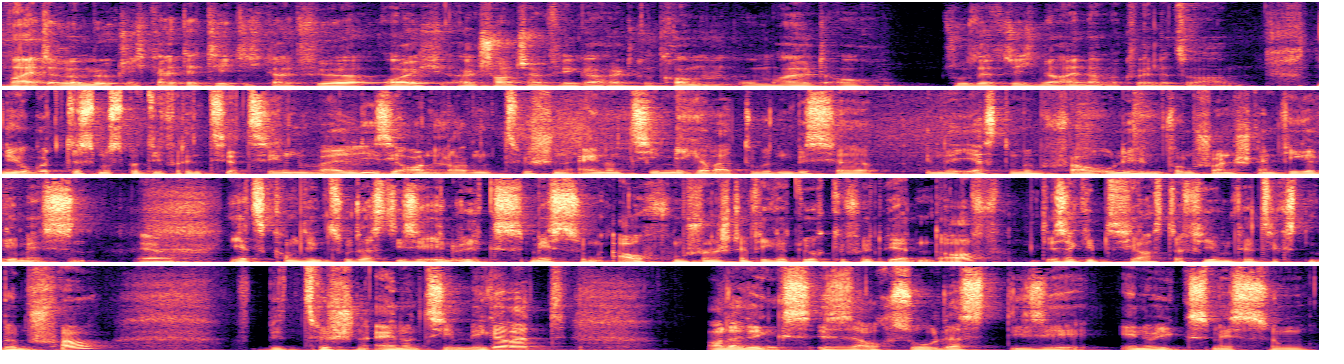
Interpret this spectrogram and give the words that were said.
weitere Möglichkeit der Tätigkeit für euch als Schornsteinfeger halt gekommen, um halt auch zusätzlich eine Einnahmequelle zu haben. Ja gut, das muss man differenziert sehen, weil mhm. diese Anlagen zwischen 1 und 10 Megawatt wurden bisher in der ersten Schau ohnehin vom Schornsteinfeger gemessen. Ja. Jetzt kommt hinzu, dass diese NOx-Messung auch vom Schornsteinfeger durchgeführt werden darf. Das ergibt sich aus der 44. BIM-Schau zwischen 1 und 10 Megawatt. Allerdings ist es auch so, dass diese NOx-Messung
